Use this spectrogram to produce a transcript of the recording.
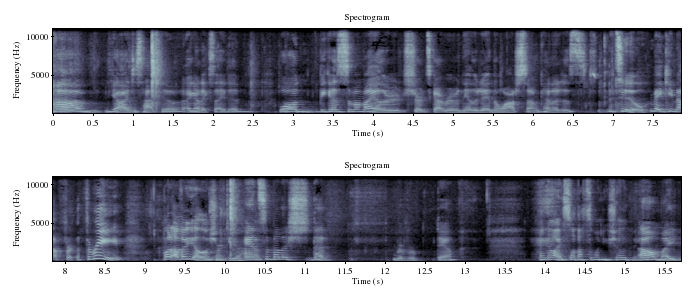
um, yeah, I just had to. I got excited. Well, because some of my other shirts got ruined the other day in the wash, so I'm kind of just Two. making up for three What other yellow shirt do you have? and some other sh- that Riverdale. I know, I saw that's the one you showed me. Oh my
